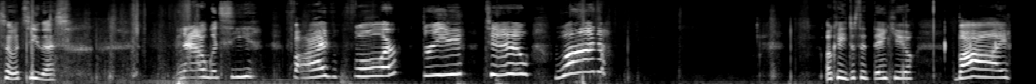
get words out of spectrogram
So let's see this. Now let's see. Five, four, three, two, one. Okay, just said thank you. Bye.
